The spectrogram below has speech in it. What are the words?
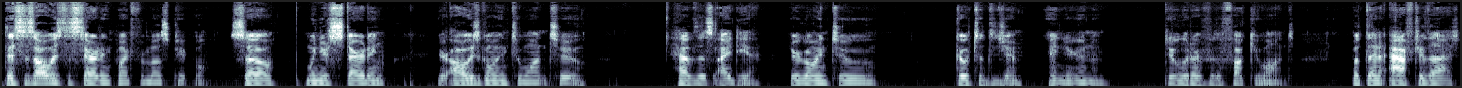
This is always the starting point for most people. So, when you're starting, you're always going to want to have this idea. You're going to go to the gym and you're going to do whatever the fuck you want. But then after that,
